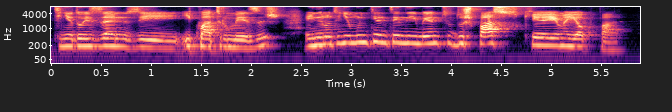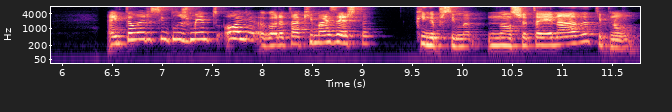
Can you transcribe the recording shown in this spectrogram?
tinha dois anos e, e quatro meses, ainda não tinha muito entendimento do espaço que a Emma ia ocupar. Então era simplesmente, olha, agora está aqui mais esta, que ainda por cima não se chateia nada, tipo, não,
